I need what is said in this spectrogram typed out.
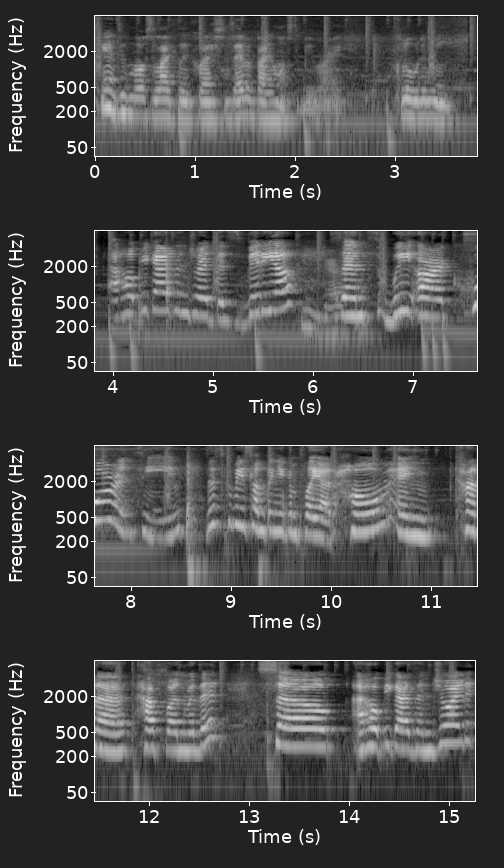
Can't do most likely questions. Everybody wants to be right, including me. I hope you guys enjoyed this video. yeah. Since we are quarantined, this could be something you can play at home and kind of have fun with it. So I hope you guys enjoyed it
